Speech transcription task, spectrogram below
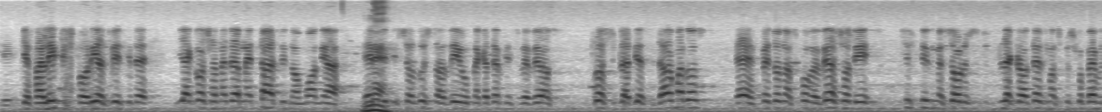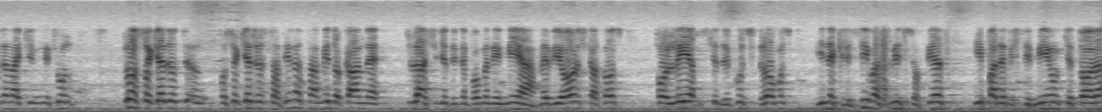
η κεφαλή της πορείας βρίσκεται 200 μέτρα μετά την ομόνια ναι. επί της οδού σταδίου με κατεύθυνση βεβαίως προς την πλατεία Συντάγματος. Ε, πρέπει να σου πω βεβαίως ότι συστήνουμε σε όλους τους τηλεκροτέ μας που σκοπεύουν να κινηθούν προς το κέντρο, προς το κέντρο της Αθήνας να μην το κάνουν τουλάχιστον για την επόμενη μία με δύο ώρες, καθώς πολλοί από τους κεντρικούς συνδρόμους είναι κλειστοί Βασιλή της Σοφίας ή Πανεπιστημίου και τώρα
